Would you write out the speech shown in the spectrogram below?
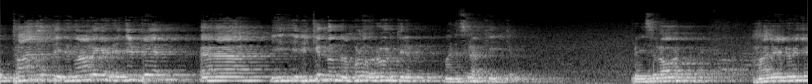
ഉത്ഥാന തിരുനാൾ കഴിഞ്ഞിട്ട് ഇരിക്കുന്ന നമ്മൾ ഓരോരുത്തരും മനസ്സിലാക്കിയിരിക്കണം. പ്രൈസ് ലോർഡ് ഹല്ലേലൂയ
